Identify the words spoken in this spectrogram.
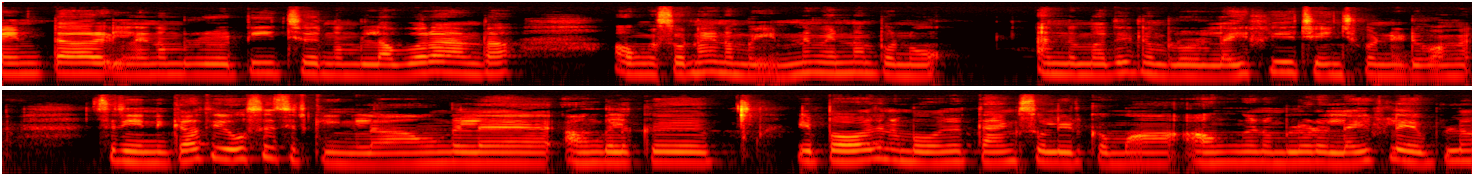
மென்டார் இல்லை நம்மளோட டீச்சர் நம்ம லவ்வராக இருந்தால் அவங்க சொன்னால் நம்ம என்ன வேணால் பண்ணுவோம். அந்த மாதிரி நம்மளோட லைஃப்பையே சேஞ்ச் பண்ணிவிடுவாங்க சரி என்றைக்காவது யோசிச்சிருக்கீங்களா? அவங்கள அவங்களுக்கு எப்போவாவது நம்ம வந்து தேங்க்ஸ் சொல்லியிருக்கோமா? அவங்க நம்மளோட லைஃப்பில் எவ்வளோ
